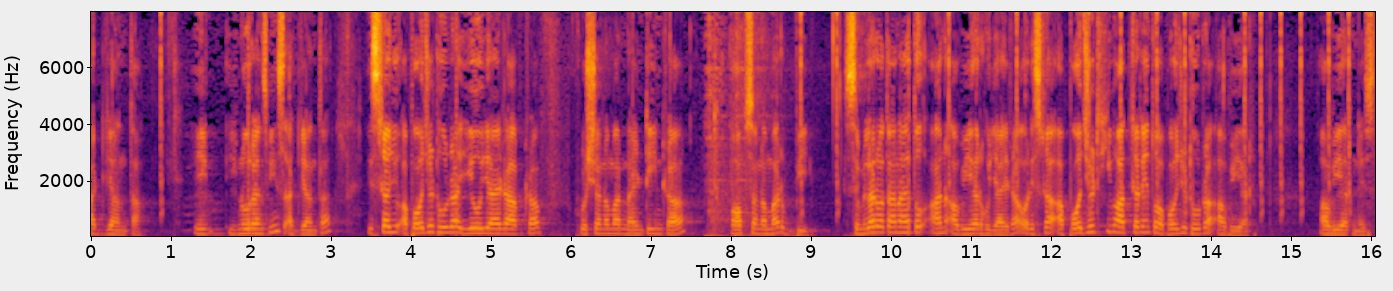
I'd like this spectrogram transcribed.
अज्ञानता। इग्नोरेंस मीन्स अज्ञानता। इसका जो अपोजिट होगा, ये हो जाएगा आपका क्वेश्चन नंबर 19 का ऑप्शन नंबर बी। सिमिलर बताना है तो अनअवियर हो जाएगा और इसका अपोजिट की बात करें तो अपोजिट हो होगा अवेयर, अवेयरनेस।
